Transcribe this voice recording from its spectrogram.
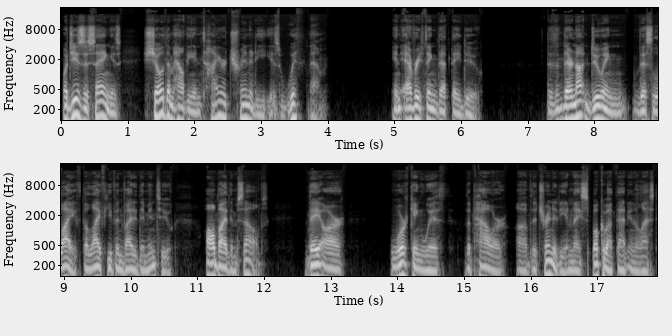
What Jesus is saying is, show them how the entire Trinity is with them in everything that they do. They're not doing this life, the life you've invited them into, all by themselves. They are working with the power of the Trinity. And I spoke about that in the last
